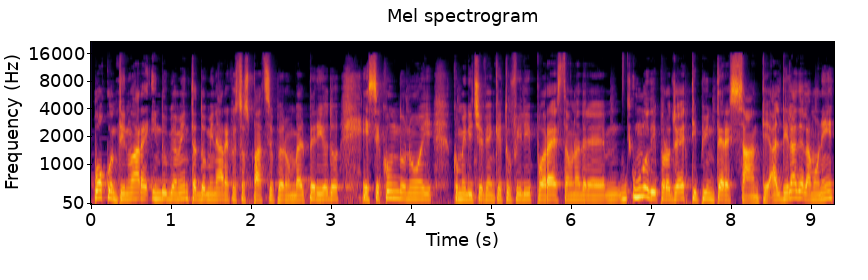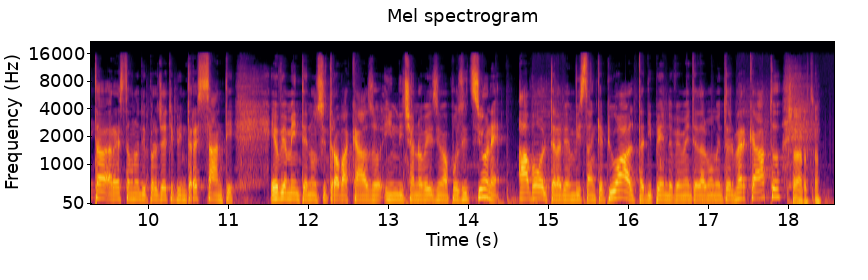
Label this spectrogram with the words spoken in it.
può continuare indubbiamente a dominare questo spazio per un bel periodo e secondo noi, come dicevi anche tu Filippo, resta delle, uno dei progetti più interessanti. Al di là della moneta resta uno dei progetti più interessanti e ovviamente non si trova a caso in diciannovesima posizione, a volte l'abbiamo vista anche più alta, dipende ovviamente dal momento del mercato. Certo.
